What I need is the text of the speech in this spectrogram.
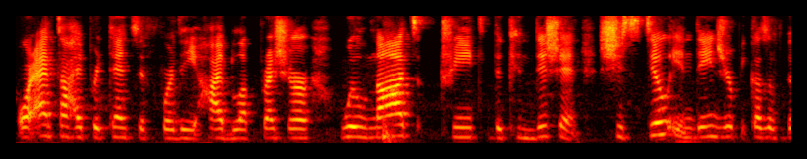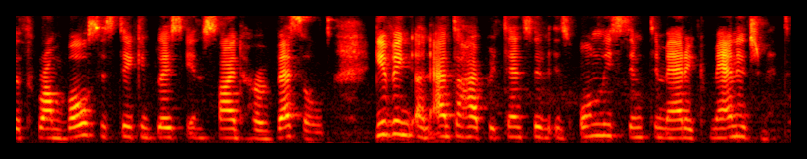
or antihypertensive for the high blood pressure, will not treat the condition. She's still in danger because of the thrombosis taking place inside her vessels. Giving an antihypertensive is only symptomatic management.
